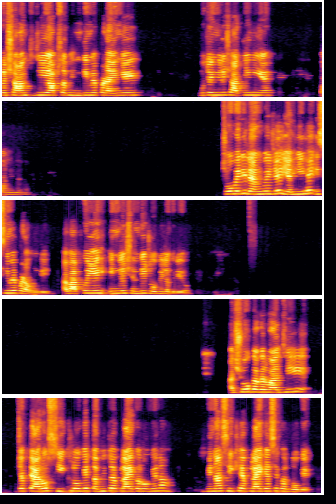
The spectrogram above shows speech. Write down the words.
प्रशांत जी, आप सब हिंदी में पढ़ाएँगे। मुझे इंग्लिश आती नहीं है। पानी जो मेरी लैंग्वेज है, यही है, इसी में पढ़ाऊँगी। अब आपको ये इंग्लिश हिंदी जो भी लग रही हो। अशोक अग्रवाल जी, जब टैरो सीख लोगे, तभी तो अप्लाई करोगे ना? बिना सीखे अप्लाई कैसे कर दोगे?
